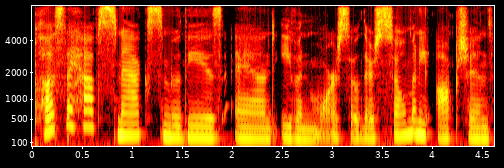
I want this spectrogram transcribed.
Plus, they have snacks, smoothies, and even more. So there's so many options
